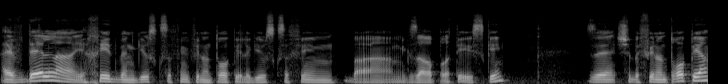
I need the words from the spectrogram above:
ההבדל היחיד בין גיוס כספים פילנטרופי לגיוס כספים במגזר הפרטי-עסקי, זה שבפילנטרופיה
